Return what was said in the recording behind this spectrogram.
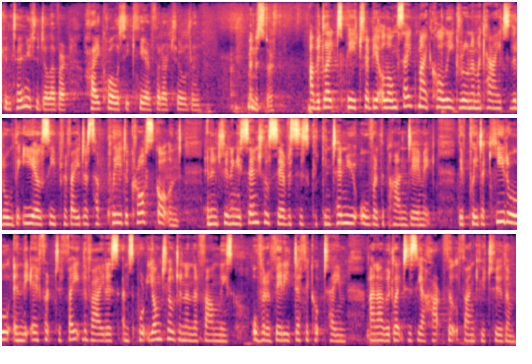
continue to deliver high-quality care for our children? Minister. I would like to pay tribute alongside my colleague Rona Mackay to the role the ELC providers have played across Scotland in ensuring essential services could continue over the pandemic. They've played a key role in the effort to fight the virus and support young children and their families over a very difficult time and I would like to say a heartfelt thank you to them.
